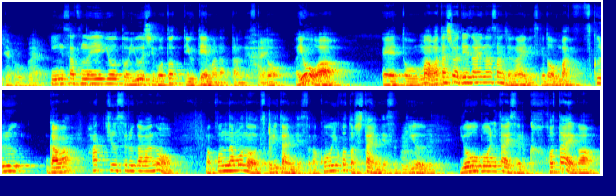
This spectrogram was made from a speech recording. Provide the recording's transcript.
105回。印刷の営業という仕事っていうテーマだったんですけど、要は、えーとまあ、私はデザイナーさんじゃないですけど、まあ、作る側発注する側の、まあ、こんなものを作りたいんですとかこういうことしたいんですっていう要望に対する答えが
